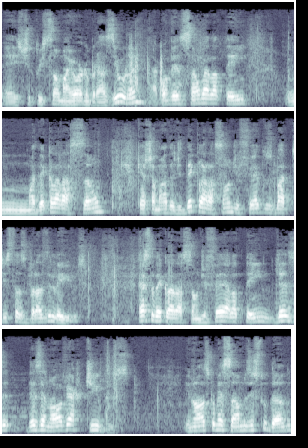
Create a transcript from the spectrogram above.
é, instituição maior no Brasil, né? a convenção ela tem uma declaração que é chamada de Declaração de Fé dos Batistas Brasileiros. Essa declaração de fé ela tem 19 artigos. E nós começamos estudando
